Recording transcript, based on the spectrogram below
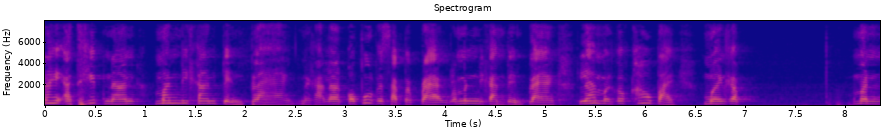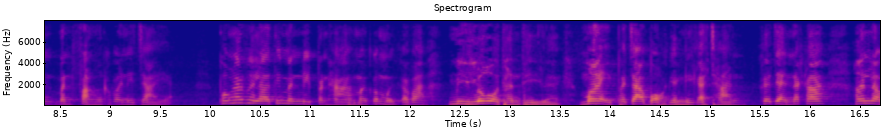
ในอาทิตย์นั้นมันมีการเปลี่ยนแปลงนะคะ แล้วก็พูดภาษาแปลกๆแล้วมันมีการเปลี่ยนแปลง และมันก็เข้าไปเหมือนกับมันมันฝังเข้าไปในใจอะ เพราะงั้นเวลาที่มันมีปัญหามันก็เหมือนกับว่า มีโล่ทันทีเลย ไม่พระเจ้าบอกอย่างนี้กับฉันเข้าใจนะคะเพราะฉะนั้นเรา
